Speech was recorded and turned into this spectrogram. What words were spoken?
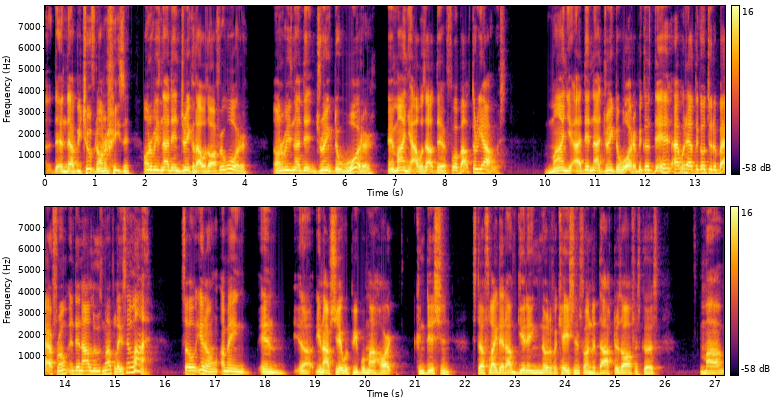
And that'll be true. For the only reason, only reason I didn't drink because I was offered water. The only reason I didn't drink the water, and mind you, I was out there for about three hours. Mind you, I did not drink the water because then I would have to go to the bathroom and then I'll lose my place in line. So, you know, I mean, and, uh, you know, I've shared with people my heart condition, stuff like that. I'm getting notifications from the doctor's office because my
